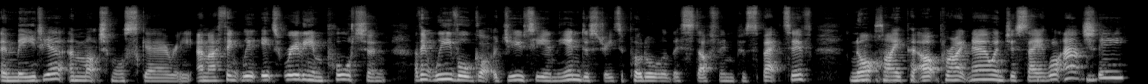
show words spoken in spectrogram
immediate and much more scary. And I think we, it's really important. I think we've all got a duty in the industry to put all of this stuff in perspective, not exactly. hype it up right now and just say, well, actually,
